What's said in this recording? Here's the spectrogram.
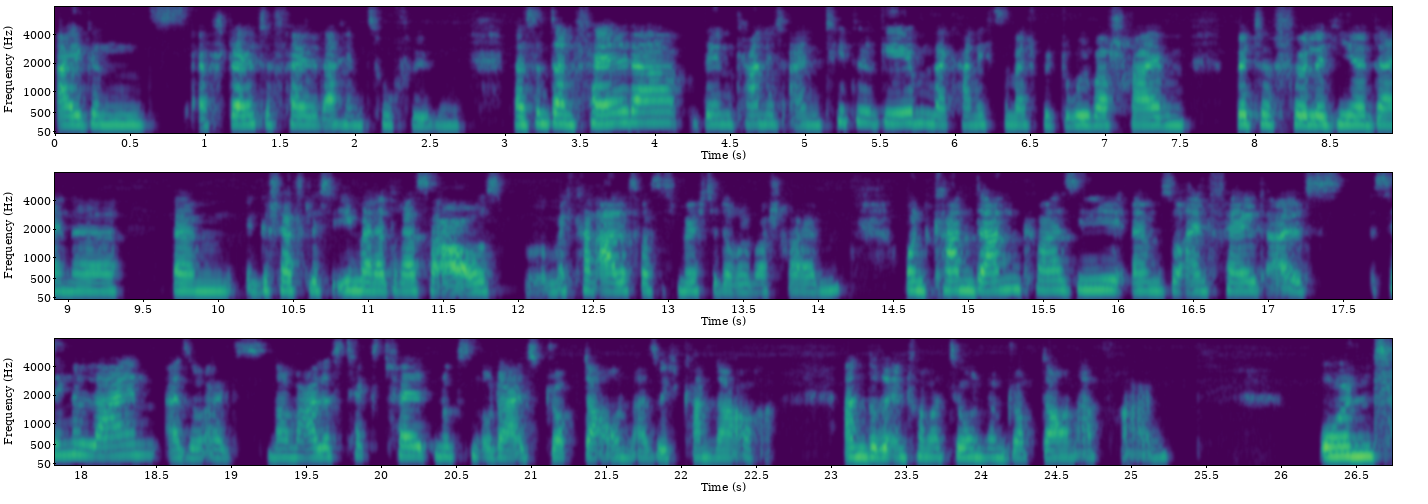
eigens erstellte Felder hinzufügen. Das sind dann Felder, denen kann ich einen Titel geben. Da kann ich zum Beispiel drüber schreiben, bitte fülle hier deine ähm, geschäftliche E-Mail-Adresse aus. Ich kann alles, was ich möchte, darüber schreiben und kann dann quasi ähm, so ein Feld als Single Line, also als normales Textfeld nutzen oder als Dropdown. Also ich kann da auch andere Informationen im Dropdown abfragen. Und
